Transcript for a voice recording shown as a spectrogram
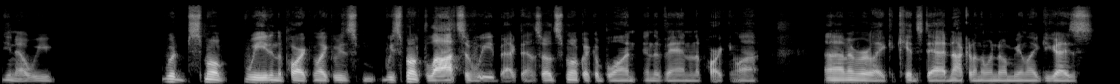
you know we would smoke weed in the parking like we we smoked lots of weed back then. So I'd smoke like a blunt in the van in the parking lot. Uh, I remember like a kid's dad knocking on the window and being like, "You guys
